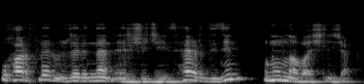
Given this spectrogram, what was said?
bu harfler üzerinden erişeceğiz. Her dizin bununla başlayacak.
